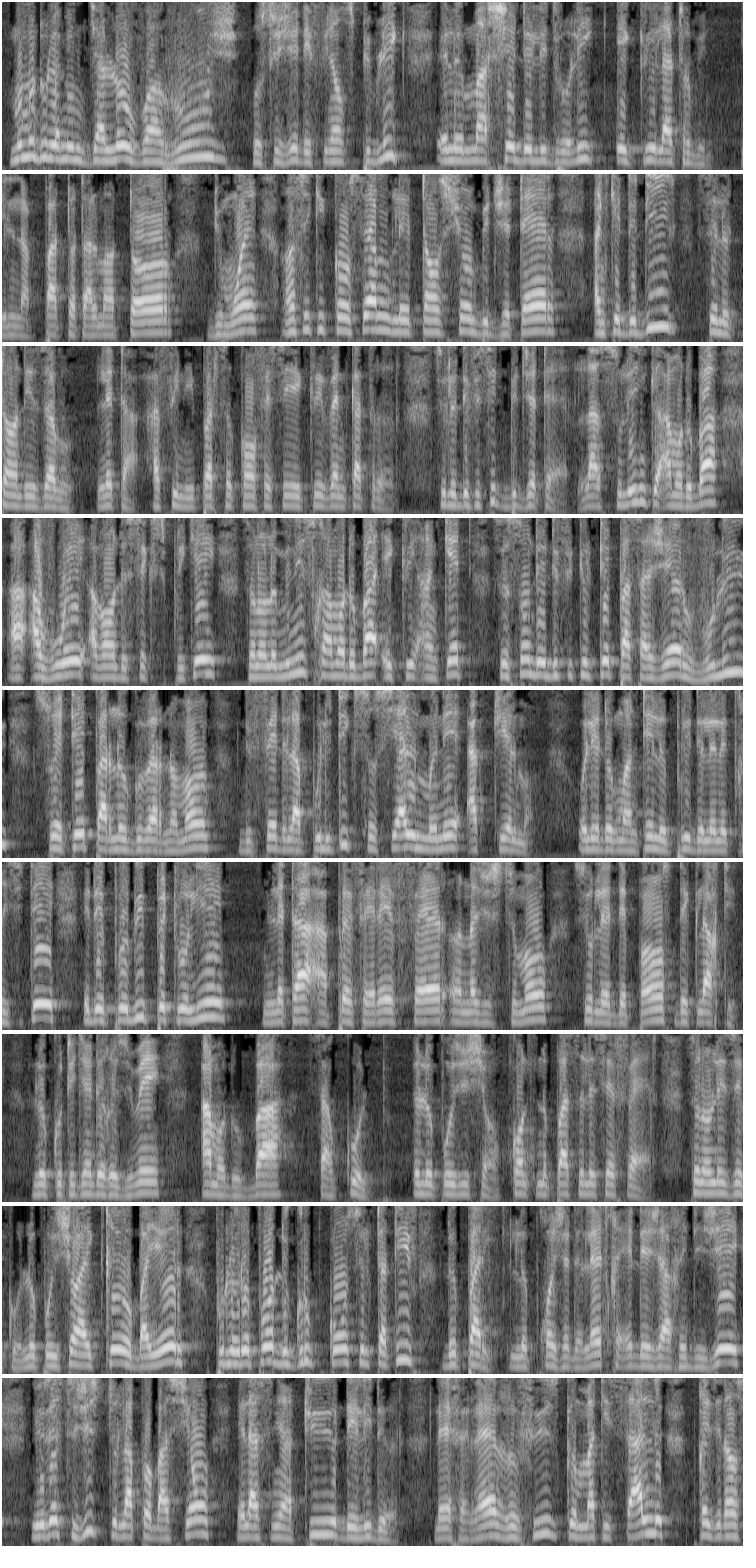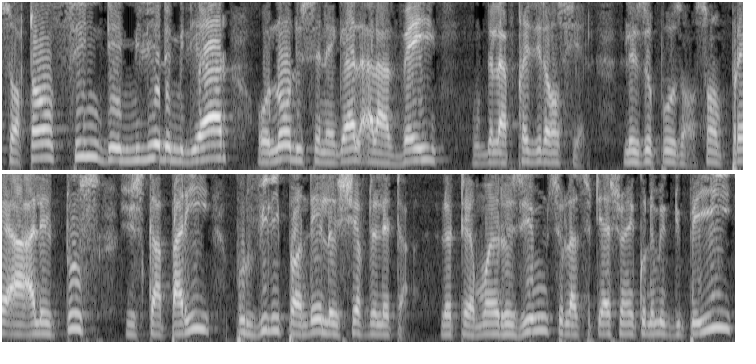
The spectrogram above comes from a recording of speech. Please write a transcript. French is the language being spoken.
Mamadou Lamine Diallo voit rouge au sujet des finances publiques et le marché de l'hydraulique, écrit la tribune. Il n'a pas totalement tort, du moins en ce qui concerne les tensions budgétaires. Enquête de dire, c'est le temps des aveux. L'État a fini par se confesser, écrit 24 heures, sur le déficit budgétaire. La souligne que Amadouba a avoué avant de s'expliquer. Selon le ministre Amadouba, écrit enquête, ce sont des difficultés passagères voulues, souhaitées par le gouvernement du fait de la politique sociale menée actuellement. Au lieu d'augmenter le prix de l'électricité et des produits pétroliers, l'État a préféré faire un ajustement sur les dépenses, déclare-t-il. Le quotidien de résumé, Amadou Ba, sa culpe. Et l'opposition compte ne pas se laisser faire. Selon les échos, l'opposition a écrit au bailleur pour le report du groupe consultatif de Paris. Le projet de lettre est déjà rédigé. Il reste juste l'approbation et la signature des leaders. Les FNR refusent que Macky Sall, président sortant, signe des milliers de milliards au nom du Sénégal à la veille de la présidentielle. Les opposants sont prêts à aller tous jusqu'à Paris pour vilipender le chef de l'État. Le témoin résume sur la situation économique du pays.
